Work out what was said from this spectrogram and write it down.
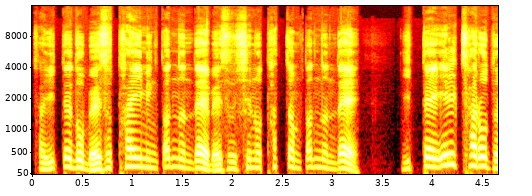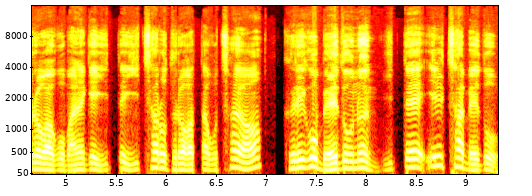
자, 이때도 매수 타이밍 떴는데 매수 신호 타점 떴는데 이때 1차로 들어가고 만약에 이때 2차로 들어갔다고 쳐요. 그리고 매도는 이때 1차 매도,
